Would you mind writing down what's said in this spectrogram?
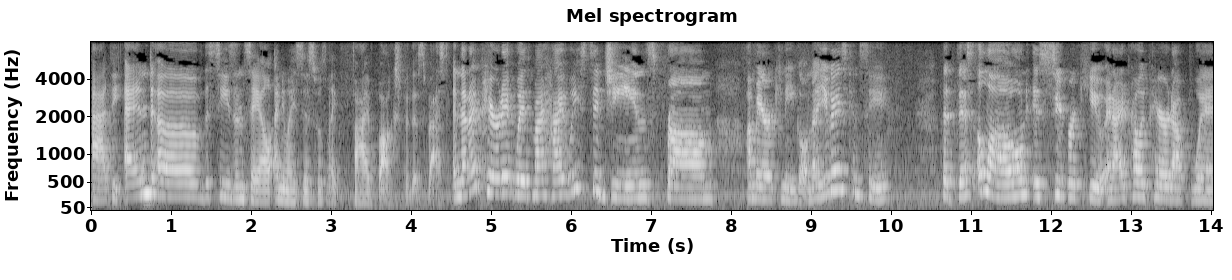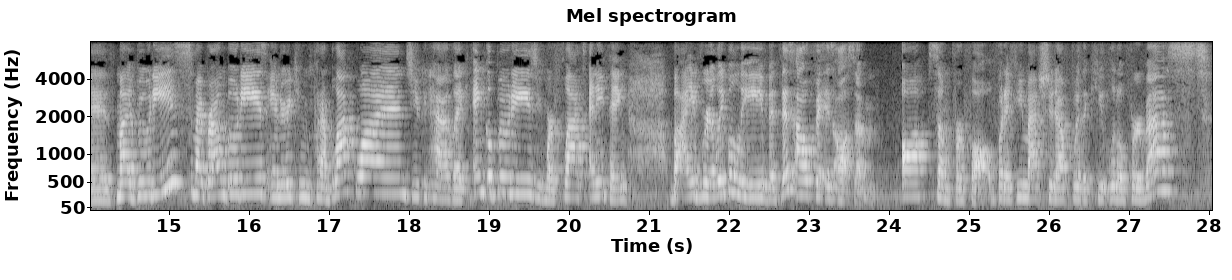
at the end of the season sale. Anyways, this was like five bucks for this vest. And then I paired it with my high-waisted jeans from American Eagle. Now you guys can see that this alone is super cute and I'd probably pair it up with my booties, my brown booties, and you can put on black ones, you can have like ankle booties, you can wear flats, anything. But I really believe that this outfit is awesome. Awesome for fall. But if you matched it up with a cute little fur vest,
